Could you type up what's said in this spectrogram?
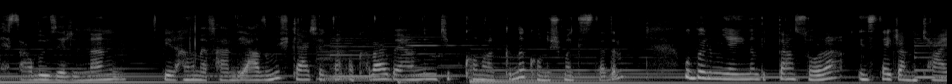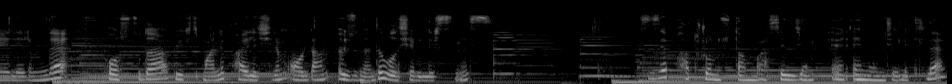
hesabı üzerinden bir hanımefendi yazmış. Gerçekten o kadar beğendim ki bu konu hakkında konuşmak istedim. Bu bölümü yayınladıktan sonra Instagram hikayelerimde postu da büyük ihtimalle paylaşırım. Oradan özüne de ulaşabilirsiniz. Size Patronus'tan bahsedeceğim en, en öncelikle.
